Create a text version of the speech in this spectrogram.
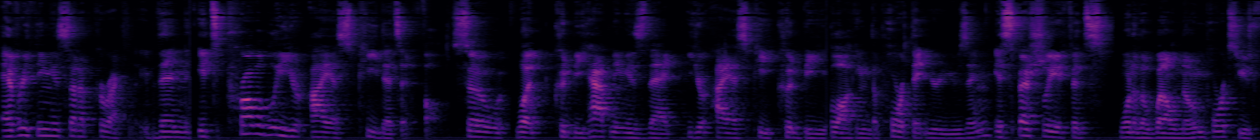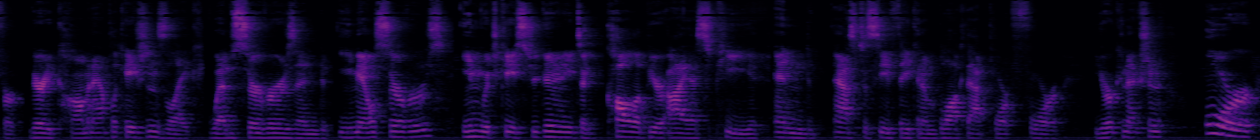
everything is set up correctly, then it's probably your ISP that's at fault. So what could be happening is that your ISP could be blocking the port that you're using, especially if it's one of the well-known ports used for very common applications like web servers and email servers, in which case you're going to need to call up your ISP and ask to see if they can unblock that port for your connection, or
